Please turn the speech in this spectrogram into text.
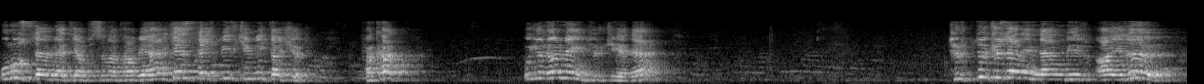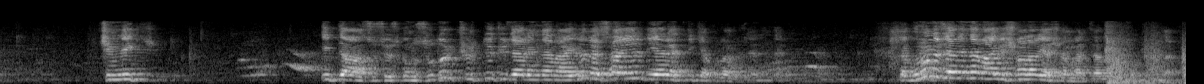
Ulus devlet yapısına tabi herkes tek bir kimlik taşır. Fakat bugün örneğin Türkiye'de Türklük üzerinden bir ayrı kimlik iddiası söz konusudur. Kürtlük üzerinden ayrı vesaire diğer etnik yapılar üzerinde. Ve bunun üzerinden ayrışmalar yaşanmaktadır toplumda.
